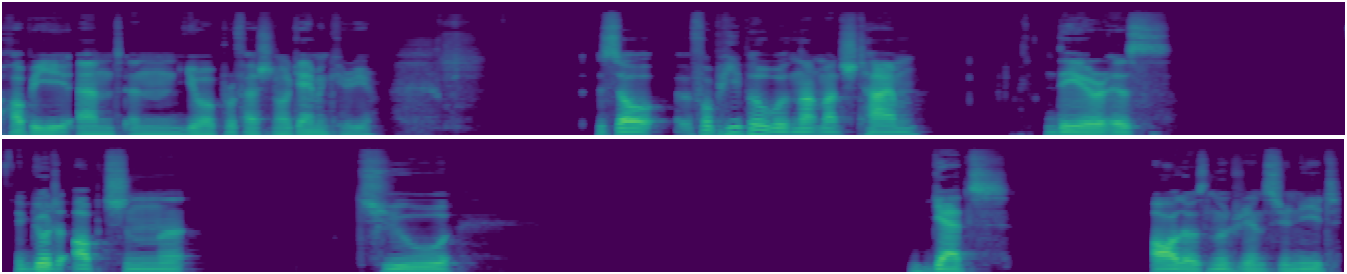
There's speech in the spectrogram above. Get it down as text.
hobby and in your professional gaming career. So, for people with not much time, there is a good option to get all those nutrients you need,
